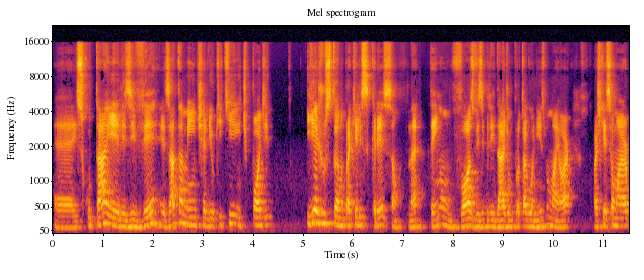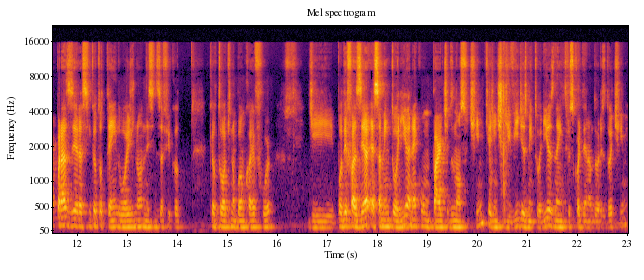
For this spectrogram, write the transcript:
é, escutar eles e ver exatamente ali o que, que a gente pode ir ajustando para que eles cresçam, né? Tenham voz, visibilidade, um protagonismo maior. Acho que esse é o maior prazer, assim, que eu estou tendo hoje no, nesse desafio que eu, que eu tô aqui no Banco Carrefour de poder fazer essa mentoria, né, com parte do nosso time, que a gente divide as mentorias, né, entre os coordenadores do time,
